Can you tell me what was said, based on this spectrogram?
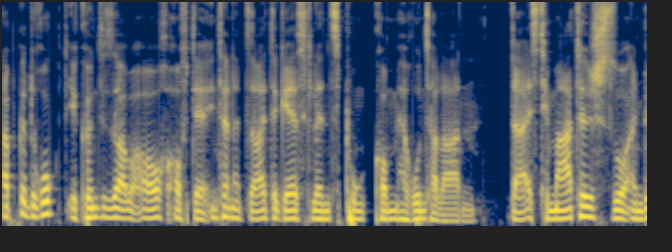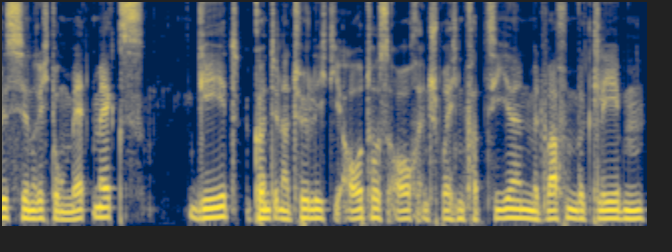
abgedruckt. Ihr könnt sie aber auch auf der Internetseite gaslands.com herunterladen. Da ist thematisch so ein bisschen Richtung Mad Max geht, könnt ihr natürlich die Autos auch entsprechend verzieren, mit Waffen bekleben.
